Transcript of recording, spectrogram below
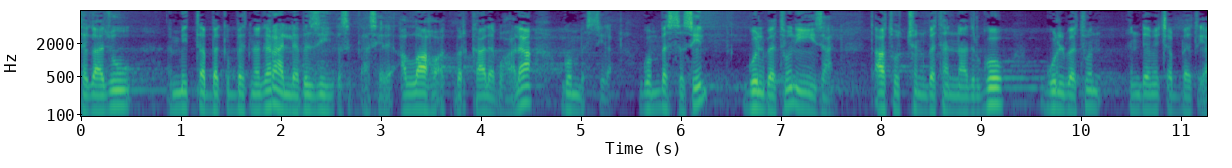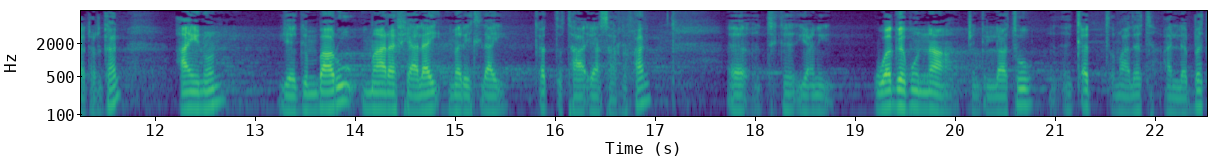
ሰጋጁ የሚጠበቅበት ነገር አለ በዚህ እንቅስቃሴ ላይ። አላሁ አክበር ካለ በኋላ ጎንበስ ይላል። ጎንበስ ሲል ጉልበቱን ይይዛል። ጣቶችን በተን አድርጎ ጉልበቱን እንደ መጨበጥ ያደርጋል። አይኑን የግንባሩ ማረፊያ ላይ መሬት ላይ ቀጥታ ያሳርፋል ወገቡና ጭንቅላቱ ቀጥ ማለት አለበት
